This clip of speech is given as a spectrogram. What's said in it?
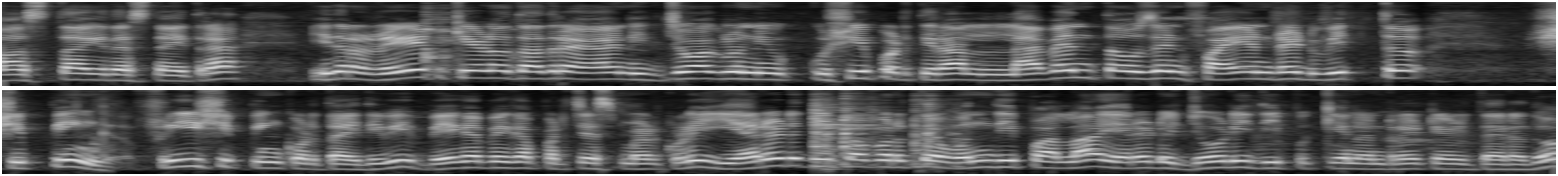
ಮಸ್ತಾಗಿದೆ ಸ್ನೇಹಿತರೆ. ಇದರ ರೇಟ್ ಕೇಳೋದಾದರೆ ನಿಜವಾಗ್ಲೂ ನೀವು ಖುಷಿ ಪಡ್ತೀರಾ eleven thousand five hundred with shipping, free shipping ಕೊಡ್ತಾ ಇದ್ದೀವಿ. ಬೇಗ ಬೇಗ ಪರ್ಚೇಸ್ ಮಾಡ್ಕೊಳ್ಳಿ. ಎರಡು ದೀಪ ಬರುತ್ತೆ, ಒಂದು ದೀಪ ಅಲ್ಲ, ಎರಡು ಜೋಡಿ ದೀಪಕ್ಕೆ ನಾನು ರೇಟ್ ಹೇಳ್ತಾ ಇರೋದು.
